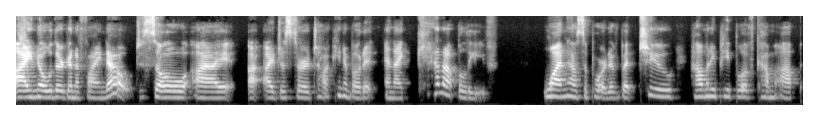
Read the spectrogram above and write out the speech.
I know they're going to find out. So I I just started talking about it and I cannot believe one how supportive, but two how many people have come up.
